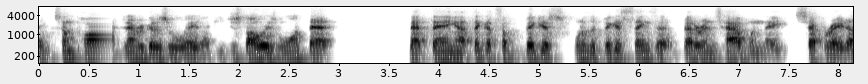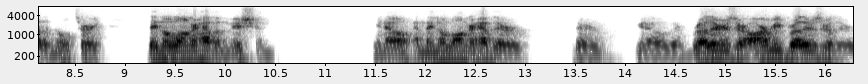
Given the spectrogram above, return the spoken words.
think some part never goes away. Like you just always want that that thing. I think that's the biggest one of the biggest things that veterans have when they separate out of the military. They no longer have a mission, you know, and they no longer have their their you know their brothers or army brothers or their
